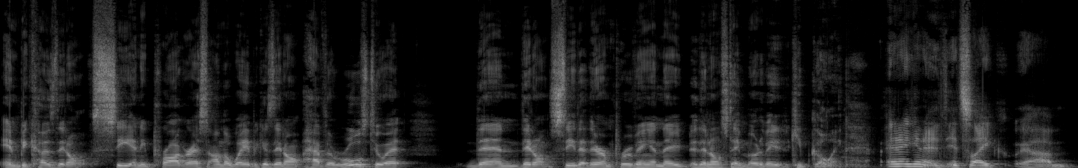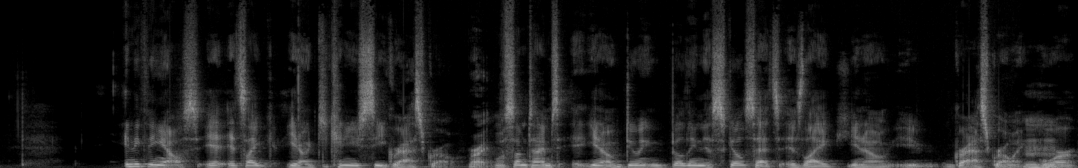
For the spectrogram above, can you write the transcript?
And because they don't see any progress on the way, because they don't have the rules to it, then they don't see that they're improving and they, they don't stay motivated to keep going. and again, it's like um, anything else. It, it's like you know, can you see grass grow? Right. Well, sometimes you know, doing building the skill sets is like you know, you, grass growing Mm-hmm. or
